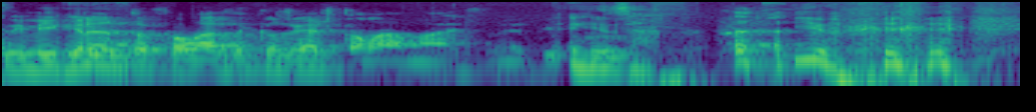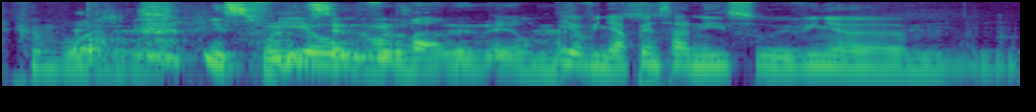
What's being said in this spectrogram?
O imigrante a falar daqueles gajos que estão lá a mais, não é? Tipo, Exato. E eu... Boa, Jeria. Isso E eu- sendo verdade, é. E eu vinha a pensar nisso e vinha. hum,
